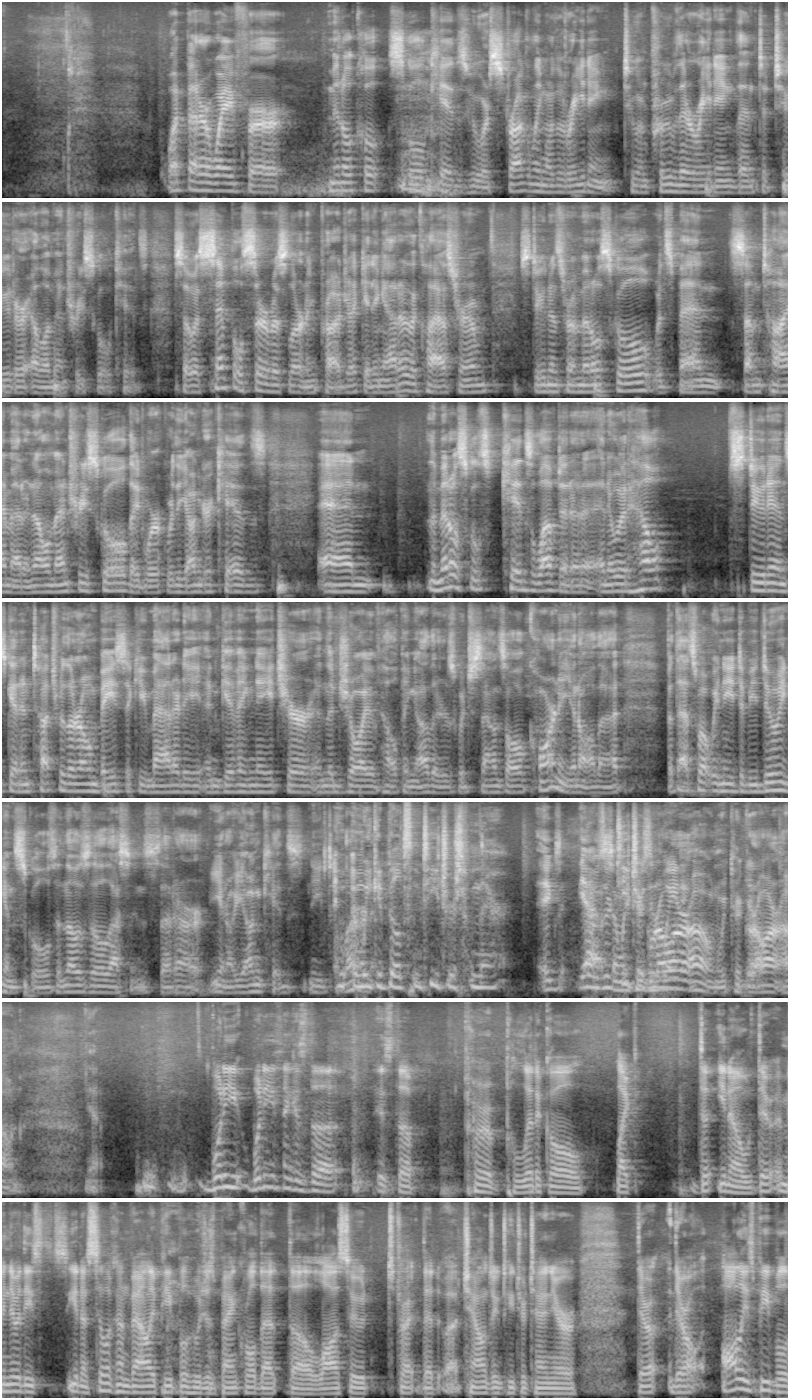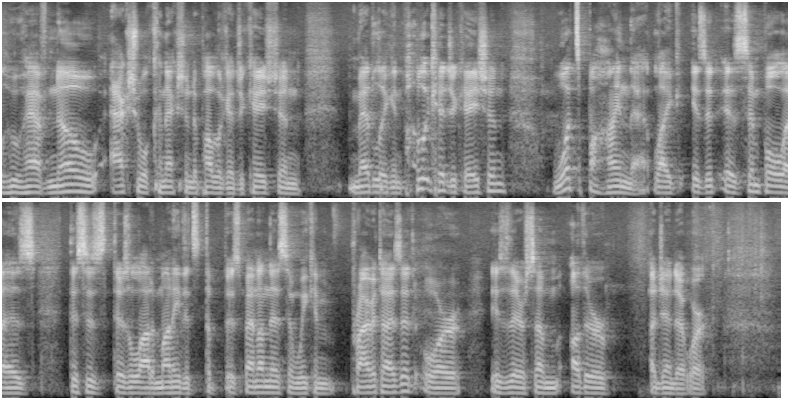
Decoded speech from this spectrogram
What better way for middle school kids who are struggling with reading to improve their reading than to tutor elementary school kids. So, a simple service learning project, getting out of the classroom, students from middle school would spend some time at an elementary school, they'd work with the younger kids, and the middle school kids loved it, and it would help students get in touch with their own basic humanity and giving nature and the joy of helping others, which sounds all corny and all that but that's what we need to be doing in schools, and those are the lessons that our you know young kids need to and, learn. And we could build some teachers from there. Ex- yeah and we could grow our own. We could grow yeah. our own. Yeah. What do you What do you think is the is the per political like the you know there I mean there were these you know Silicon Valley people who just bankrolled that the lawsuit that uh, challenging teacher tenure there, there are all these people who have no actual connection to public education meddling in public education. What's behind that? Like, is it as simple as this is there's a lot of money that's spent on this and we can privatize it, or is there some other agenda at work?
